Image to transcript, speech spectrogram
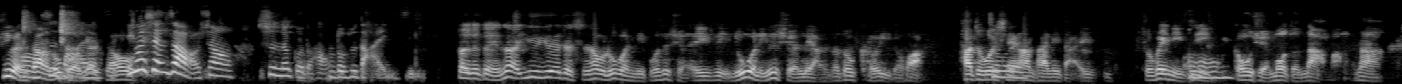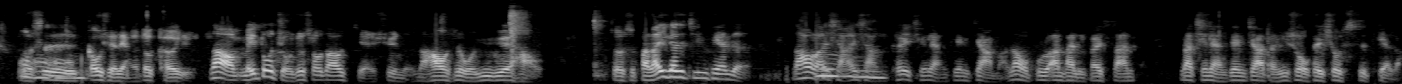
基本哦，上如果那时候 Z，因为现在好像是那个的，好像都是打 A Z。对对对，那预约的时候，如果你不是选 AZ，如果你是选两个都可以的话，他就会先安排你打 AZ，除非你自己哦勾选莫德纳嘛。那我哦是哦勾选两个都可以，那没多久就收到简讯了，然后是我预约好，就是本来应该是今天的，那后来想一想，嗯可以请两天假嘛，那我不如安排礼拜三，那请两天假，等于说我可以休四天了。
